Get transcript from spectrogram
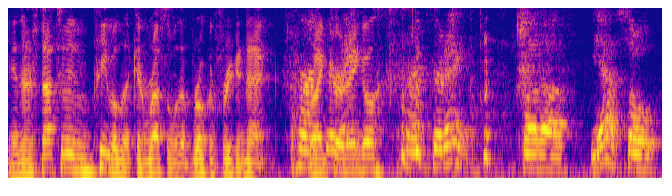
And there's not too many people that can wrestle with a broken freaking neck, Her right, Kurt Angle? Her and Kurt Angle. But uh, yeah, so,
